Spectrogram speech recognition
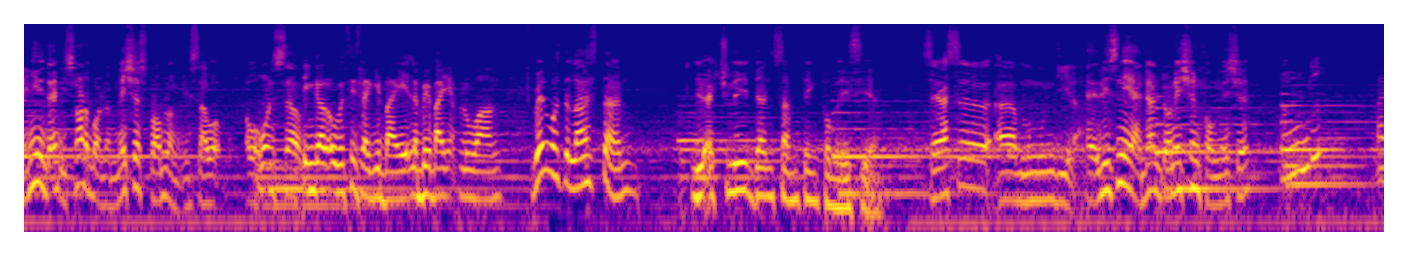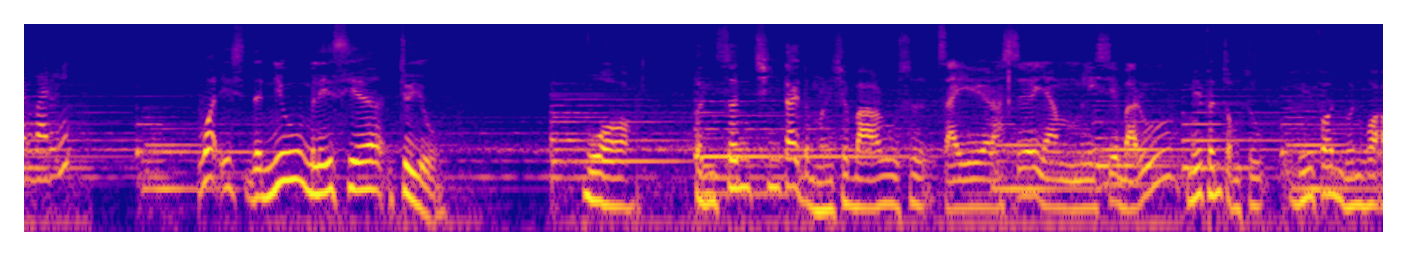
I knew that it's not about the Malaysia's problem. It's our, our own self. Tinggal overseas lagi baik, lebih banyak peluang. When was the last time you actually done something for Malaysia? Saya rasa uh, mengundi lah. Uh, Recently, I done donation for Malaysia. Mengundi baru-baru ni. What is the new Malaysia to you? 我本身期待的马来西亚巴路是 Saya rasa yang Malaysia baru 没分种族、没分文化、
